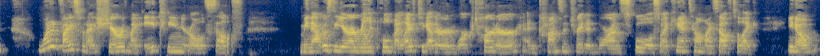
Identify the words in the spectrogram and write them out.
what advice would I share with my 18 year old self? I mean, that was the year I really pulled my life together and worked harder and concentrated more on school. So I can't tell myself to, like, you know,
